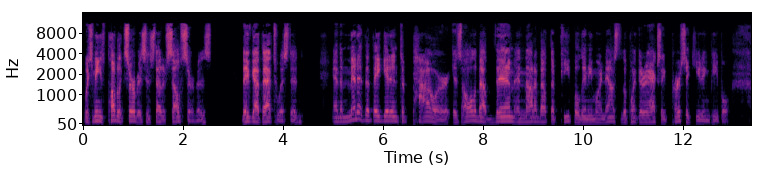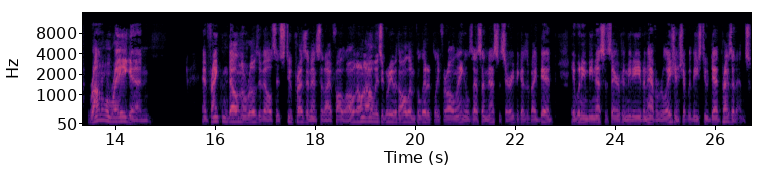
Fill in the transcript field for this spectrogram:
which means public service instead of self service? They've got that twisted. And the minute that they get into power, it's all about them and not about the people anymore. Now it's to the point they're actually persecuting people. Ronald Reagan and Franklin Delano Roosevelt is two presidents that I follow. I don't always agree with all of them politically for all angles. That's unnecessary because if I did, it wouldn't even be necessary for me to even have a relationship with these two dead presidents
